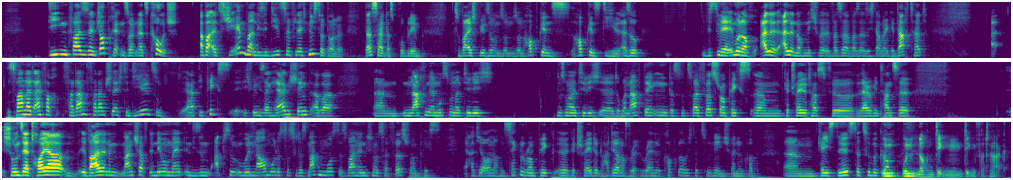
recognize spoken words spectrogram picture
die ihm quasi seinen Job retten sollten als Coach. Aber als GM waren diese Deals dann vielleicht nicht so dolle. Das ist halt das Problem. Zum Beispiel so, so, so ein Hopkins-Deal. Hopkins also wissen wir ja immer noch, alle, alle noch nicht, was er, was er sich dabei gedacht hat. Es waren halt einfach verdammt, verdammt schlechte Deals und er hat die Picks, ich will nicht sagen hergeschenkt, aber ähm, Im Nachhinein muss man natürlich, muss man natürlich äh, darüber nachdenken, dass du zwei First-Round-Picks ähm, getradet hast für Laramie Tunzel. Schon sehr teuer war deine Mannschaft in dem Moment in diesem absoluten Win-Now-Modus, dass du das machen musst. Es waren ja nicht nur zwei First-Round-Picks. Er hat ja auch noch einen Second-Round-Pick äh, getradet und hat ja auch noch Randall Cobb, glaube ich, dazu. Nee, nicht Randall Cobb. Ähm, Kenny Stills dazu bekommen. Und, und noch einen dicken, dicken Vertrag.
